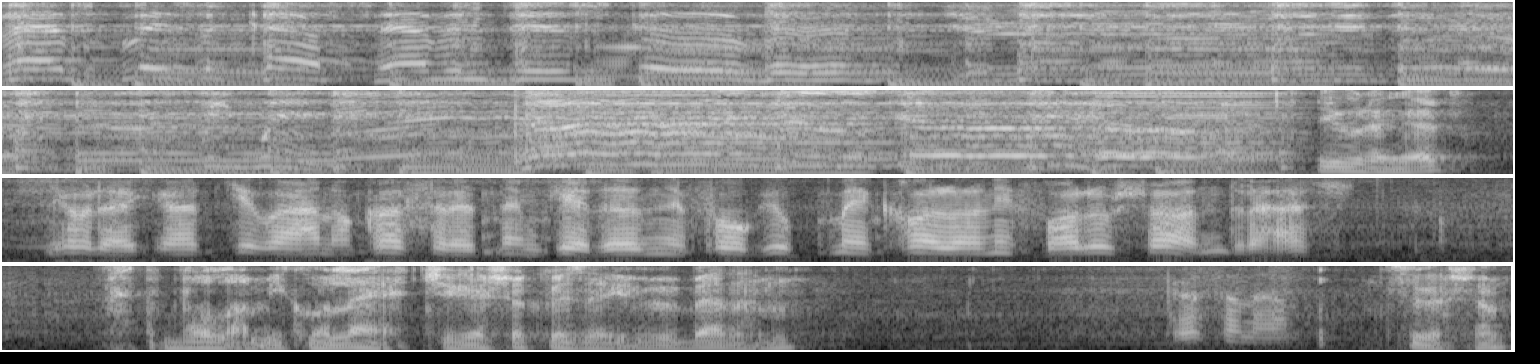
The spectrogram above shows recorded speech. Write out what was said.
last place the cops haven't discovered. We went on the jungle. Jó reggelt! Jó reggelt kívánok! Azt szeretném kérdezni, fogjuk még hallani Falos András? valamikor lehetséges a közeljövőben, nem? Köszönöm. Szívesen.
